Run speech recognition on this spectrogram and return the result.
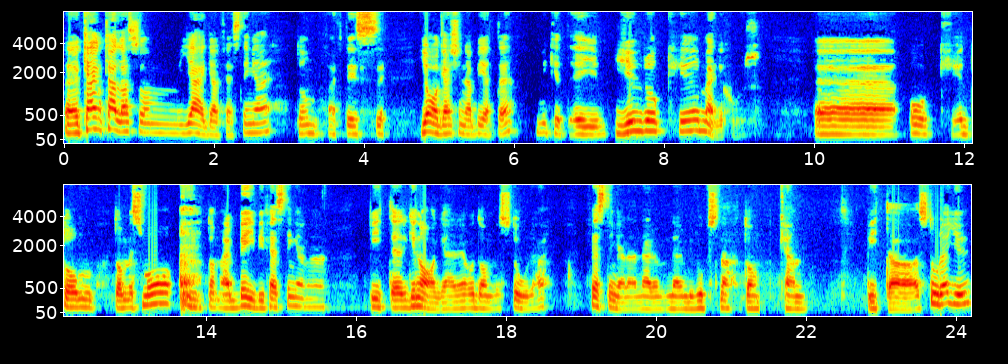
Eh, kan kallas som jägarfästingar. De faktiskt jagar sina bete vilket är djur och eh, människor. Eh, och de, de är små, de här babyfästingarna biter gnagare och de stora fästingarna när de, när de blir vuxna, de kan bita stora djur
